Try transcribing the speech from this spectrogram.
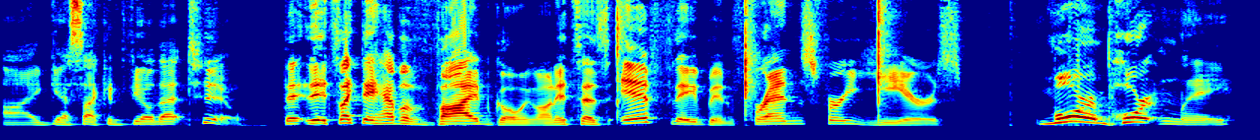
I guess I can feel that too. It's like they have a vibe going on. It's as if they've been friends for years. More importantly,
